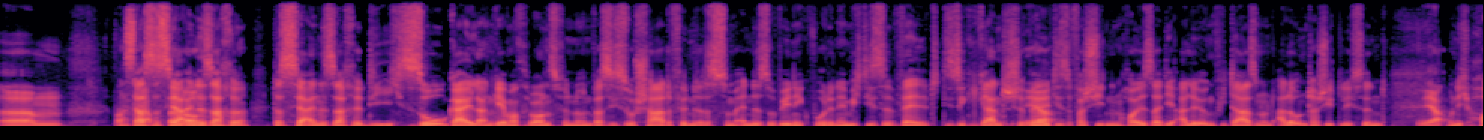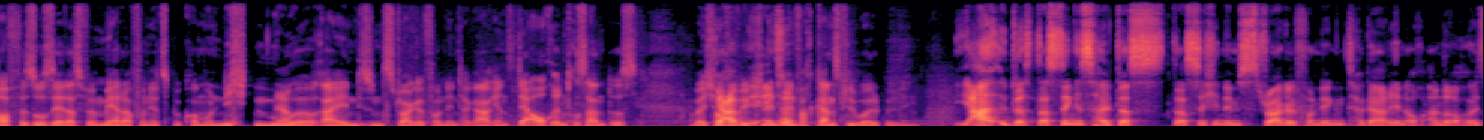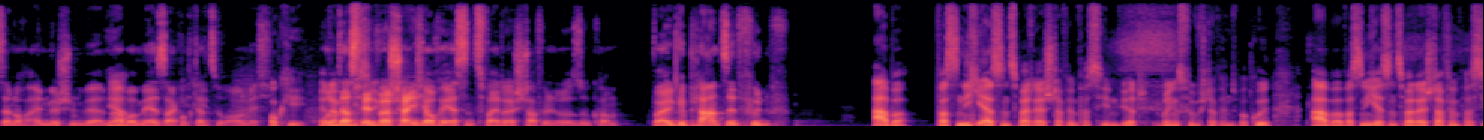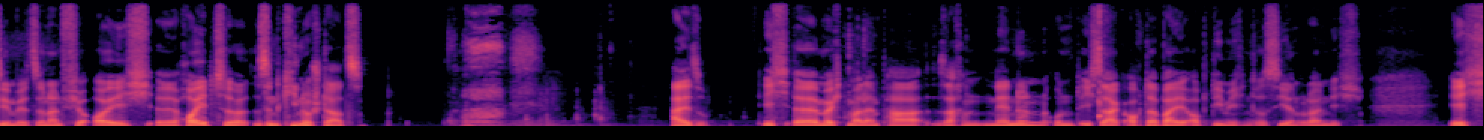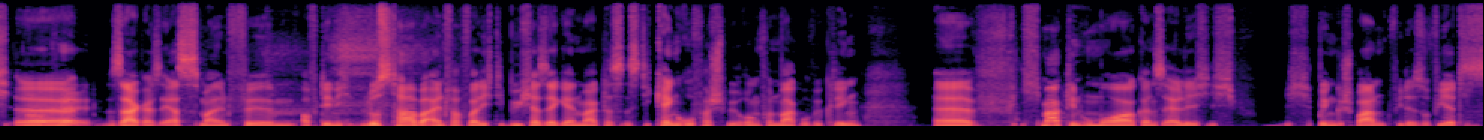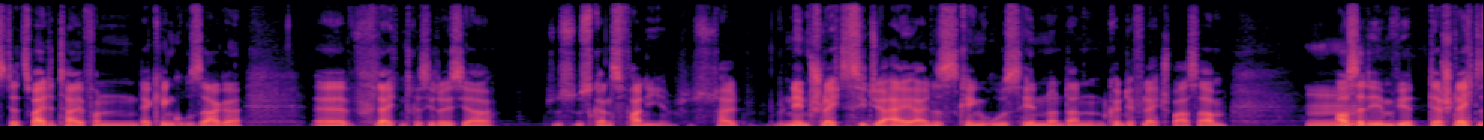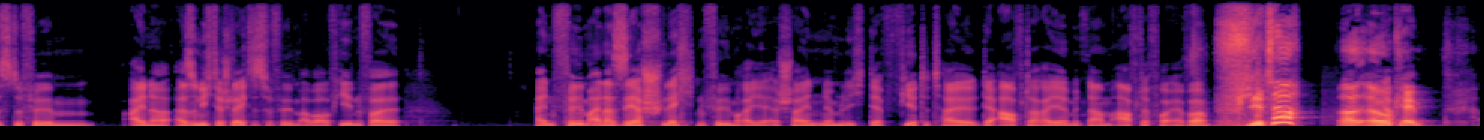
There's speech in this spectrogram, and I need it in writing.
Ähm, Was das ist ja da eine Sache, das ist ja eine Sache, die ich so geil an Game of Thrones finde und was ich so schade finde, dass es zum Ende so wenig wurde, nämlich diese Welt, diese gigantische Welt, ja. diese verschiedenen Häuser, die alle irgendwie da sind und alle unterschiedlich sind. Ja. Und ich hoffe so sehr, dass wir mehr davon jetzt bekommen und nicht nur ja. rein diesen Struggle von den Targaryens, der auch interessant ist, aber ich hoffe, ja, wir kriegen also, einfach ganz viel Worldbuilding. Ja, das, das Ding ist halt, dass, dass sich in dem Struggle von den Targaryen auch andere Häuser noch einmischen werden. Ja. Aber mehr sage ich okay. dazu auch nicht. Okay. Ja, Und das wird wahrscheinlich auch erst in zwei, drei Staffeln oder so kommen. Weil geplant sind fünf. Aber was nicht erst in zwei, drei Staffeln passieren wird, übrigens fünf Staffeln super cool, aber was nicht erst in zwei, drei Staffeln passieren wird, sondern für euch äh, heute sind Kinostarts. Also, ich äh, möchte mal ein paar Sachen nennen und ich sage auch dabei, ob die mich interessieren oder nicht. Ich äh, okay. sage als erstes mal einen Film, auf den ich Lust habe, einfach weil ich die Bücher sehr gern mag. Das ist die Känguru-Verschwörung von Marc-Uwe Kling. Äh, ich mag den Humor, ganz ehrlich. Ich, ich bin gespannt, wie der so wird. Das ist der zweite Teil von der Känguru-Saga. Äh, vielleicht interessiert euch ja. Es ist ganz funny. Es ist halt, nehmt schlechtes CGI eines Kängurus hin und dann könnt ihr vielleicht Spaß haben. Mhm. Außerdem wird der schlechteste Film einer, also nicht der schlechteste Film, aber auf jeden Fall ein Film einer sehr schlechten Filmreihe erscheinen, nämlich der vierte Teil der After-Reihe mit Namen After Forever. Vierter? Ah, äh, okay.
